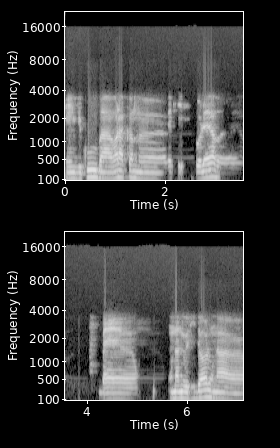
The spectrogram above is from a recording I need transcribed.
Et du coup, bah voilà, comme avec les footballeurs, ben on a nos idoles, on a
